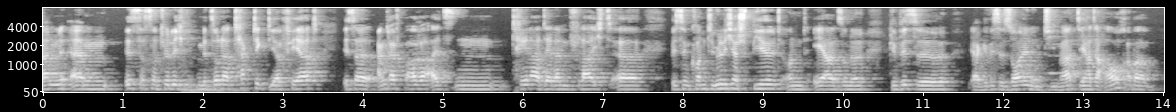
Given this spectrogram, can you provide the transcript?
dann ähm, ist das natürlich mit so einer Taktik, die er fährt, ist er angreifbarer als ein Trainer, der dann vielleicht äh, bisschen kontinuierlicher spielt und eher so eine gewisse, ja, gewisse Säulen im Team hat. Die hat er auch, aber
